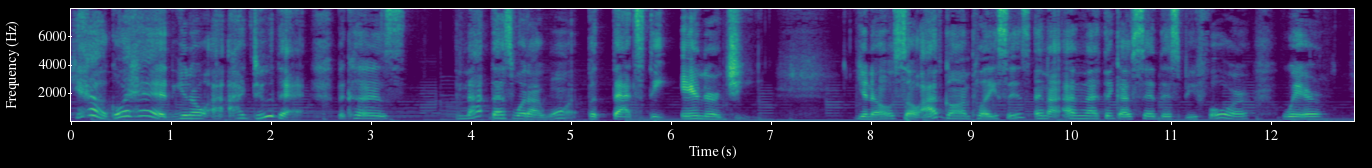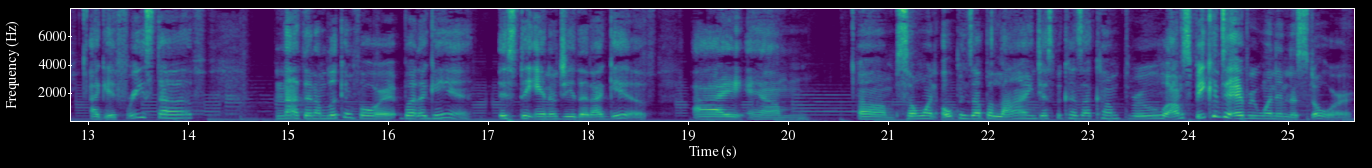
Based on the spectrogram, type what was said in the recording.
Yeah, go ahead. You know, I, I do that because not that's what I want, but that's the energy. You know, so I've gone places, and I, and I think I've said this before, where I get free stuff, not that I'm looking for it, but again, it's the energy that I give. I am um, someone opens up a line just because I come through. I'm speaking to everyone in the store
